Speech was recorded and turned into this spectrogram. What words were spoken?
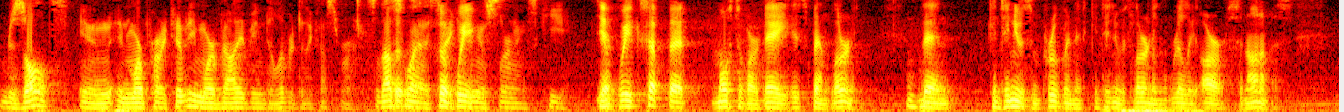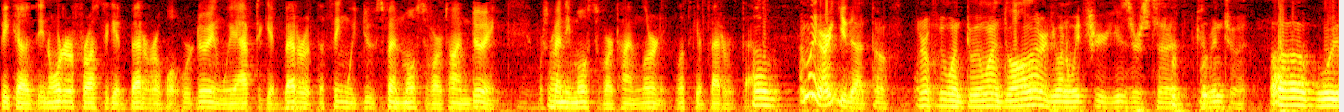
results in, in more productivity, more value being delivered to the customer. So that's So- why I so say we- continuous learning is key. Yeah, if we accept that most of our day is spent learning, mm-hmm. then continuous improvement and continuous learning really are synonymous. Because in order for us to get better at what we're doing, we have to get better at the thing we do spend most of our time doing. We're spending most of our time learning. Let's get better at that. Well, I might argue that though. I don't know if we want. Do we want to dwell on that, or do you want to wait for your users to come into it? Uh, we,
